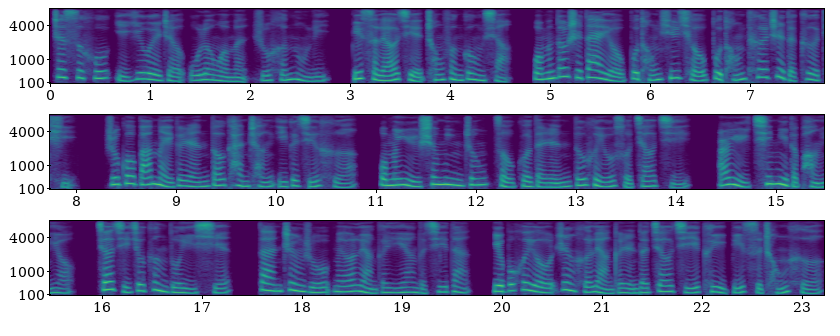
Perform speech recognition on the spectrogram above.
这似乎也意味着，无论我们如何努力。彼此了解，充分共享。我们都是带有不同需求、不同特质的个体。如果把每个人都看成一个集合，我们与生命中走过的人都会有所交集，而与亲密的朋友交集就更多一些。但正如没有两个一样的鸡蛋，也不会有任何两个人的交集可以彼此重合。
